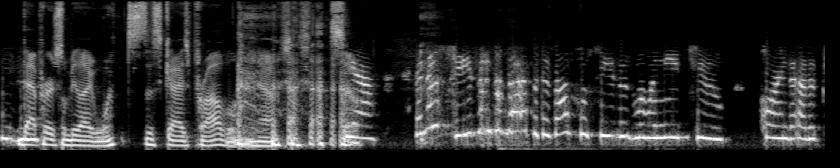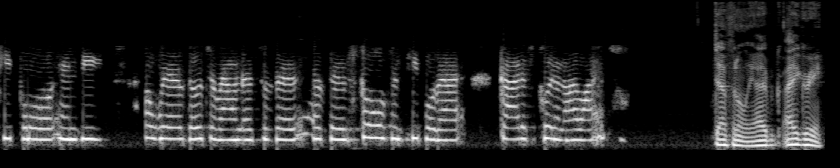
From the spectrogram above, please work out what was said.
that person will be like, "What's this guy's problem?" You know. so Yeah. And there's seasons of that, but there's also seasons where we need to pour into other people and be aware of those around us, of the of the souls and people that God has put in our lives. definitely. I, I agree.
